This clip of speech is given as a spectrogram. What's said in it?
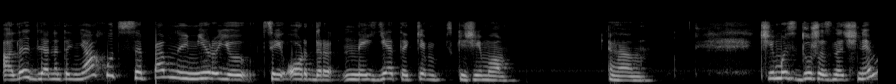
Але для Нетаньяху це певною мірою цей ордер не є таким, скажімо. ем, Чимось дуже значним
